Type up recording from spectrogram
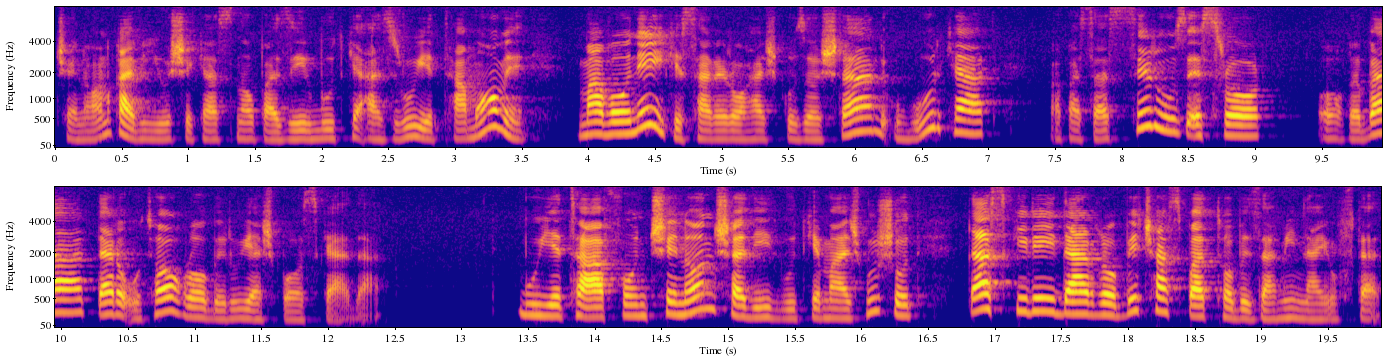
چنان قوی و شکست ناپذیر بود که از روی تمام موانعی که سر راهش گذاشتند عبور کرد و پس از سه روز اصرار عاقبت در اتاق را به رویش باز کردند. بوی تعفن چنان شدید بود که مجبور شد دستگیره در را بچسبد تا به زمین نیفتد.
